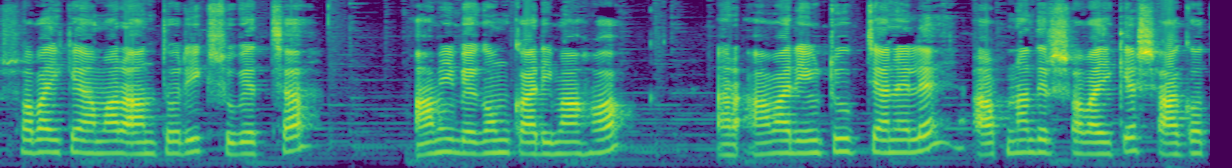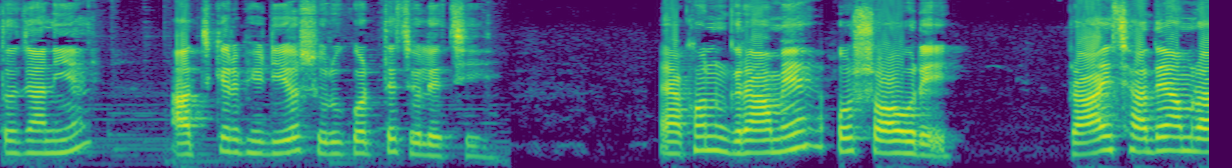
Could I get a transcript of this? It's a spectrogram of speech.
সবাইকে আমার আন্তরিক শুভেচ্ছা। আমি বেগম কারিমা হক আর আমার ইউটিউব চ্যানেলে আপনাদের সবাইকে স্বাগত জানিয়ে আজকের ভিডিও শুরু করতে চলেছি। এখন গ্রামে ও শহরে প্রায় ছাদে আমরা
